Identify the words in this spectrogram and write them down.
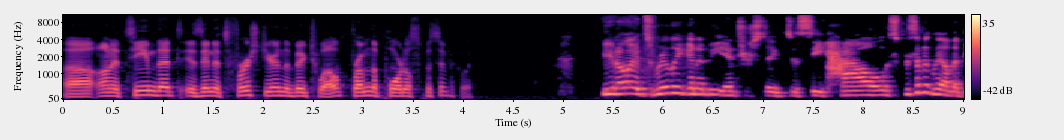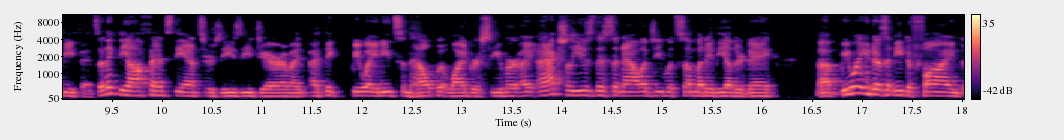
uh, on a team that is in its first year in the Big 12 from the portal specifically? You know, it's really going to be interesting to see how, specifically on the defense. I think the offense, the answer is easy, Jarom. I, I think BYU needs some help at wide receiver. I, I, actually used this analogy with somebody the other day. Uh, BYU doesn't need to find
